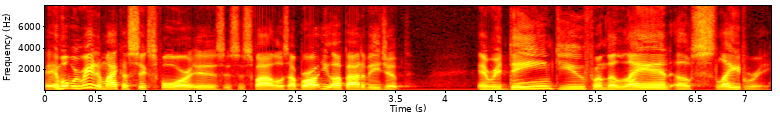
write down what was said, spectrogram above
And what we read in Micah 6 4 is, is as follows I brought you up out of Egypt and redeemed you from the land of slavery.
